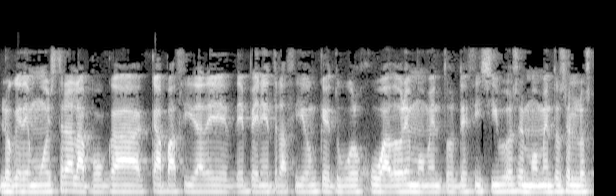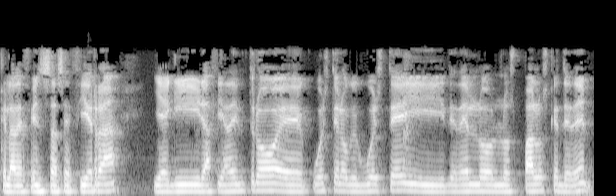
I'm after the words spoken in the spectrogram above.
lo que demuestra la poca capacidad de, penetración que tuvo el jugador en momentos decisivos, en momentos en los que la defensa se cierra y hay que ir hacia adentro, eh, cueste lo que cueste y te den los, palos que te den.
